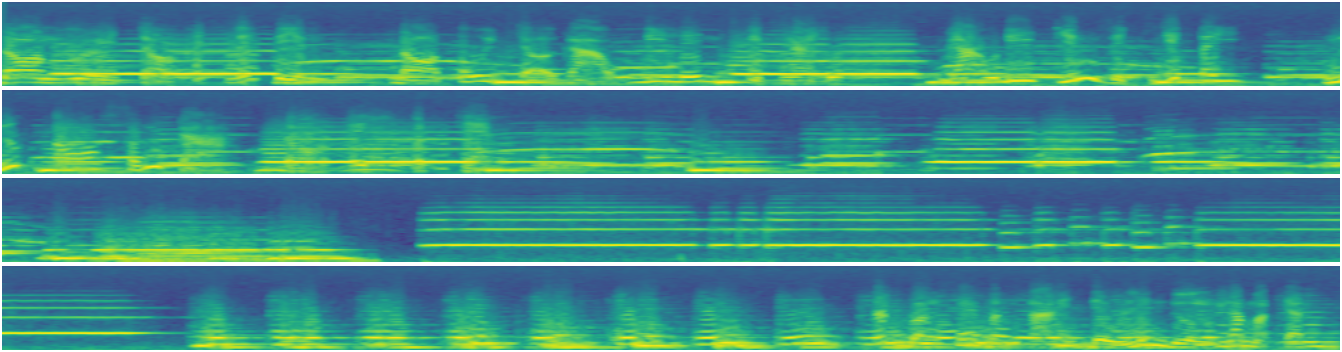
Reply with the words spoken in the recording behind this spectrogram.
đò người chở khách lấy tiền, đò tôi chở gạo đi lên kịp ngày. Gạo đi chiến dịch phía tây, nước to sống cả, đò xe vận tải đều lên đường ra mặt trận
